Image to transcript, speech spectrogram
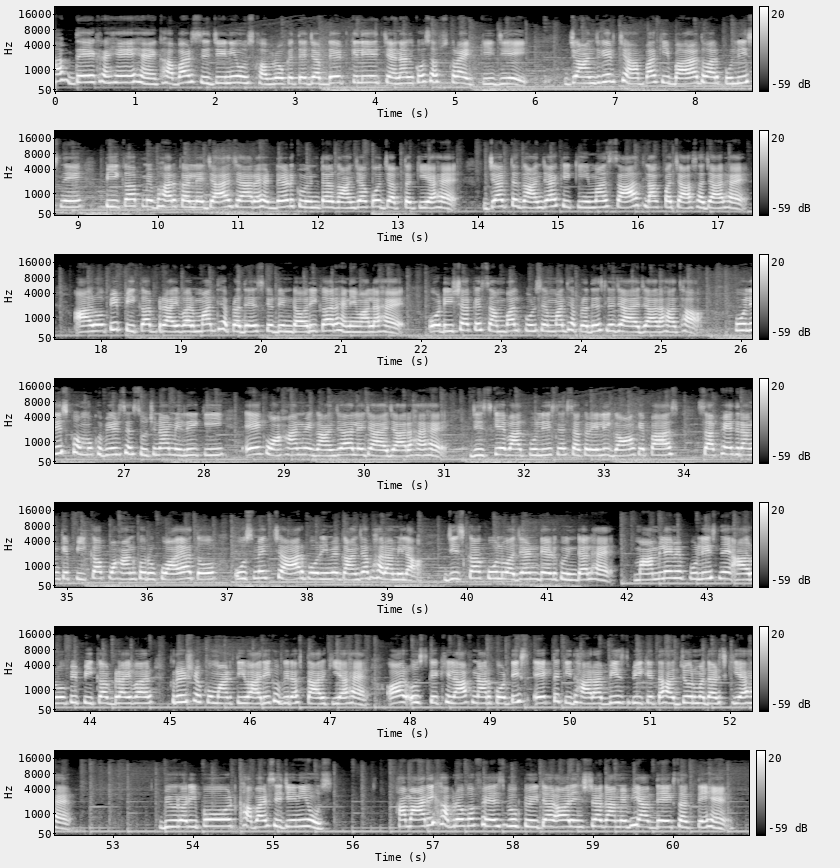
आप देख रहे हैं खबर सी जी न्यूज़ खबरों के तेज अपडेट के लिए चैनल को सब्सक्राइब कीजिए। जांजगीर चांपा की बाराद्वार पुलिस ने पिकअप में भर कर ले जाए जा रहे डेढ़ क्विंटल गांजा को जब्त किया है। जब्त गांजा की कीमत सात लाख पचास हज़ार है। आरोपी पिकअप ड्राइवर मध्य प्रदेश के डिंडौरी का रहने वाला है। ओडिशा के संबलपुर से मध्य प्रदेश ले जाया जा रहा था। पुलिस को मुखबिर से सूचना मिली कि एक वाहन में गांजा ले जाया जा रहा है, जिसके बाद पुलिस ने सकरेली गाँव के पास सफ़ेद रंग के पिकअप वाहन को रुकवाया तो उसमें चार बोरी में गांजा भरा मिला, जिसका कुल वज़न डेढ़ क्विंटल है। मामले में पुलिस ने आरोपी पिकअप ड्राइवर कृष्ण कुमार तिवारी को गिरफ़्तार किया है और उसके खिलाफ नारकोटिक्स एक्ट की धारा 20 बी के तहत जुर्म दर्ज किया है। ब्यूरो रिपोर्ट, खबर सीजी न्यूज़। हमारी खबरों को फेसबुक ट्विटर और इंस्टाग्राम में भी आप देख सकते हैं।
